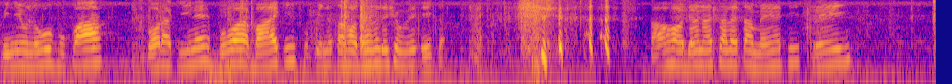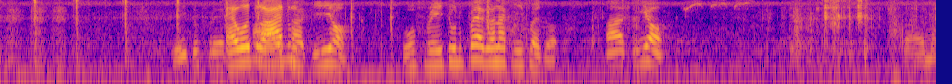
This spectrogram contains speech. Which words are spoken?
pneu novo, pá, bora aqui né, boa bike, o pneu tá rodando, deixa eu ver, eita. Tá rodando excelentemente, freio. Eita, o freio É o outro Ah, lado. essa aqui ó, o freio tudo pegando aqui pessoal. Aqui ó. Calma.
